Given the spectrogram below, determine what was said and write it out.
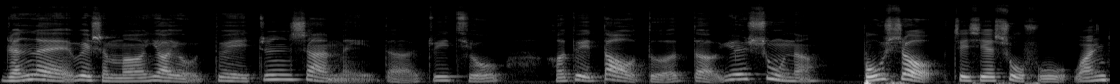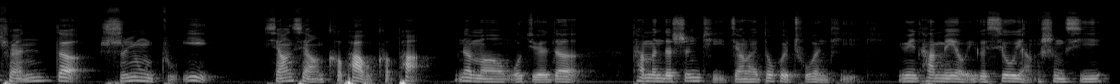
人类为什么要有对真善美的追求？和对道德的约束呢？不受这些束缚，完全的实用主义，想想可怕不可怕？那么我觉得他们的身体将来都会出问题，因为他没有一个休养生息，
